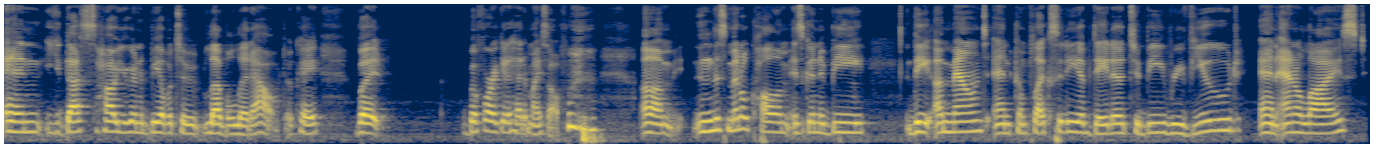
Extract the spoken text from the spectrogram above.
and that's how you're going to be able to level it out okay but before i get ahead of myself um, in this middle column is going to be the amount and complexity of data to be reviewed and analyzed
